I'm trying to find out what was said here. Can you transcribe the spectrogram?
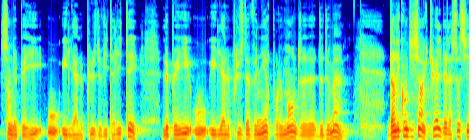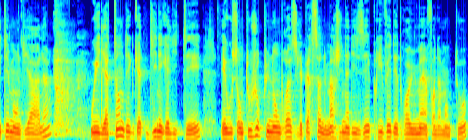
sont les pays où il y a le plus de vitalité, le pays où il y a le plus d'avenir pour le monde de demain. Dans les conditions actuelles de la société mondiale, où il y a tant d'inégalités et où sont toujours plus nombreuses les personnes marginalisées, privées des droits humains fondamentaux,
